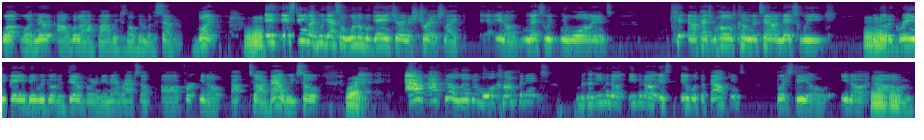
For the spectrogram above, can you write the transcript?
Well, well, near uh, well, our bye week is November the 7th, but mm-hmm. it, it seemed like we got some winnable games during the stretch. Like, you know, next week New Orleans, uh, Patrick Mahomes coming to town next week. Mm-hmm. We go to Green Bay, then we go to Denver, and then that wraps up uh for you know uh, to our bad week. So, right, I I feel a little bit more confident because even though even though it's it was the Falcons, but still, you know, mm-hmm. um,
